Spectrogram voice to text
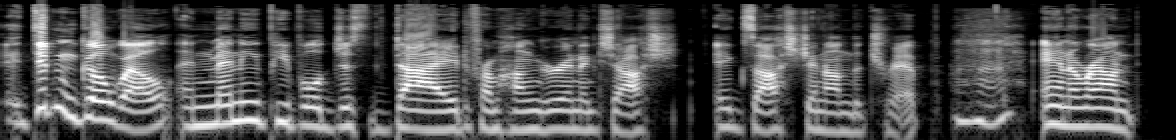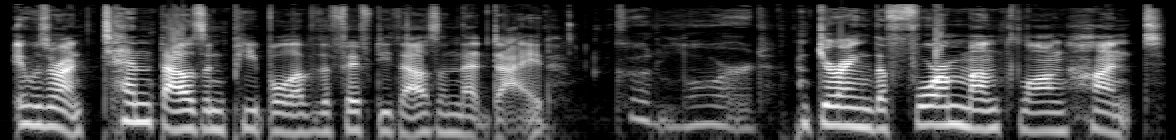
it didn't go well, and many people just died from hunger and exhaust- exhaustion on the trip. Mm-hmm. And around, it was around 10,000 people of the 50,000 that died Good lord. during the four month long hunt,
